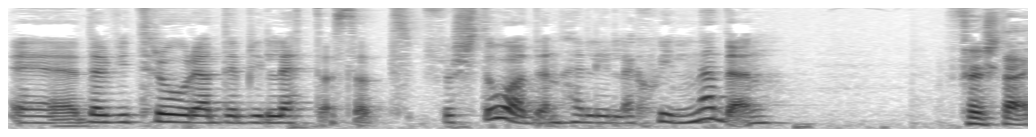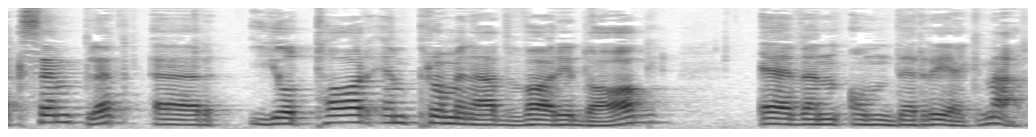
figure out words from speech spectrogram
eh, där vi tror att det blir lättast att förstå den här lilla skillnaden. Första exemplet är Jag tar en promenad varje dag även om det regnar.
